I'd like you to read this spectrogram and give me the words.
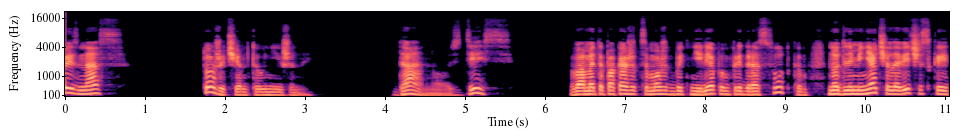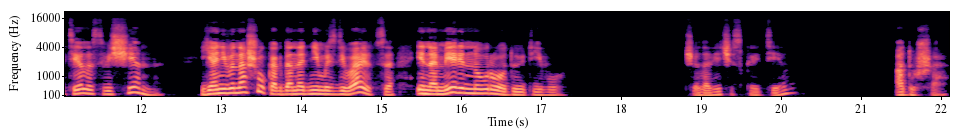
из нас тоже чем-то унижены. Да, но здесь... Вам это покажется, может быть, нелепым предрассудком, но для меня человеческое тело священно. Я не выношу, когда над ним издеваются и намеренно уродуют его. Человеческое тело? А душа?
